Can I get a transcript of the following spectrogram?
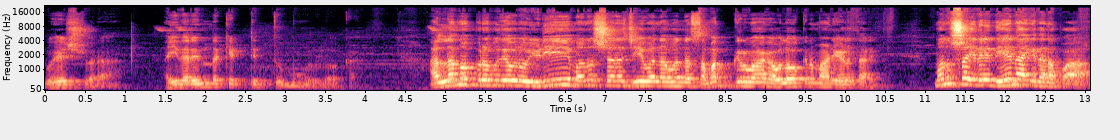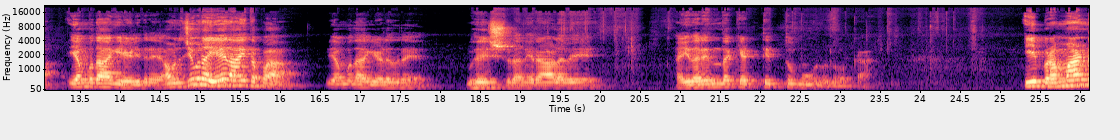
ಗುಹೇಶ್ವರ. ಐದರಿಂದ ಕೆಟ್ಟಿತ್ತು ಮೂರು ಲೋಕ. ಅಲ್ಲಮ್ಮ ಪ್ರಭುದೇವರು ಇಡೀ ಮನುಷ್ಯನ ಜೀವನವನ್ನು ಸಮಗ್ರವಾಗಿ ಅವಲೋಕನ ಮಾಡಿ ಹೇಳ್ತಾರೆ. ಮನುಷ್ಯ ಇದರಿಂದ ಏನಾಗಿದ್ದಾನಪ್ಪ ಎಂಬುದಾಗಿ ಹೇಳಿದರೆ, ಅವನ ಜೀವನ ಏನಾಯ್ತಪ್ಪ ಎಂಬುದಾಗಿ ಹೇಳಿದರೆ, ಗುಹೇಶ್ವರ ನಿರಾಳವೇ, ಐದರಿಂದ ಕೆಟ್ಟಿತ್ತು ಮೂರು ಲೋಕ. ಈ ಬ್ರಹ್ಮಾಂಡ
